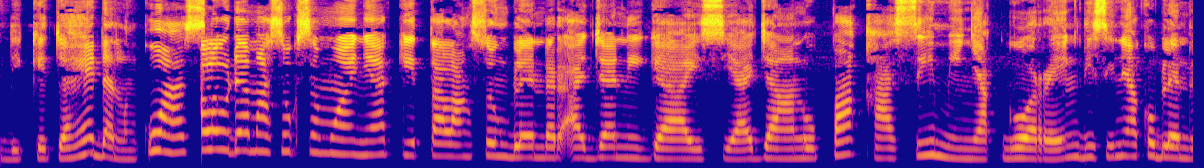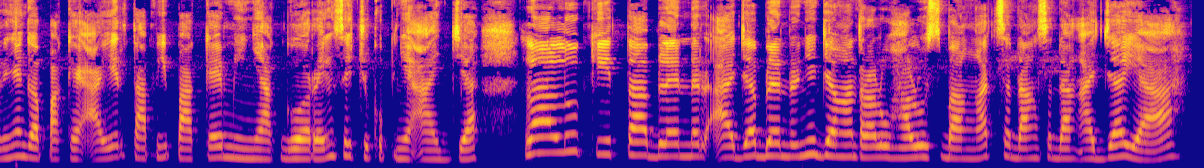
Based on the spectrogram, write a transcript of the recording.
sedikit jahe dan lengkuas. Kalau udah masuk semuanya, kita langsung blender aja nih guys ya. Jangan lupa kasih minyak goreng. Di sini aku blendernya gak pakai air tapi pakai minyak goreng secukupnya aja. Lalu kita blender aja. Blendernya jangan terlalu halus banget, sedang-sedang aja ya.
